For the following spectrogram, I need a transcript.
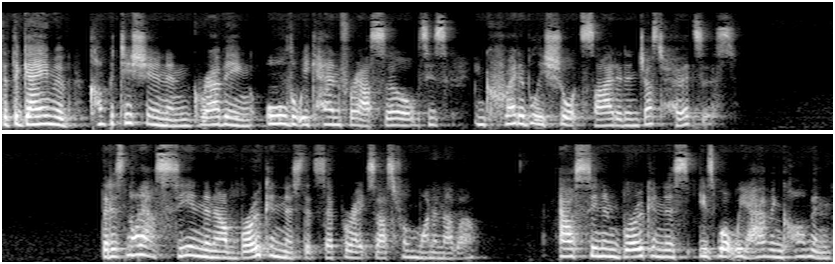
that the game of competition and grabbing all that we can for ourselves is incredibly short sighted and just hurts us. That it's not our sin and our brokenness that separates us from one another. Our sin and brokenness is what we have in common.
